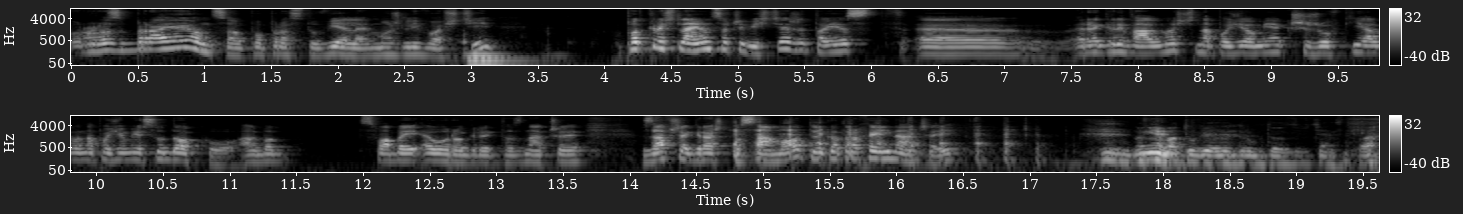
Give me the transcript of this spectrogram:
rozbrajająco po prostu wiele możliwości. Podkreślając oczywiście, że to jest e, regrywalność na poziomie krzyżówki albo na poziomie sudoku, albo słabej eurogry, to znaczy zawsze grasz to samo, tylko trochę inaczej. No nie ma tu wielu dróg do zwycięstwa.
